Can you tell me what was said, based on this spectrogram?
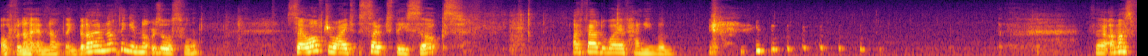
Often I am nothing, but I am nothing if not resourceful. So after I'd soaked these socks, I found a way of hanging them. So I must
